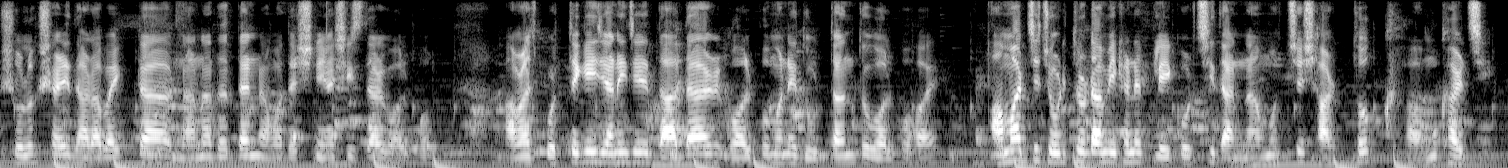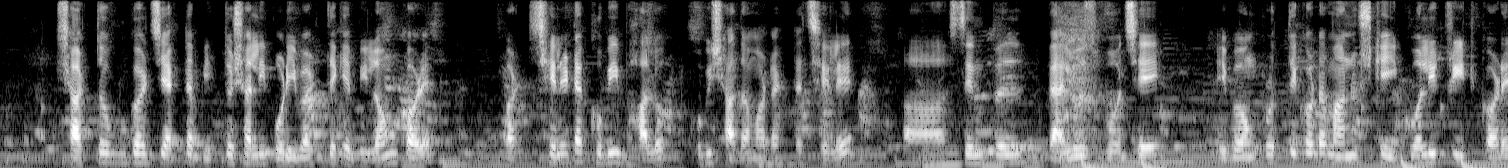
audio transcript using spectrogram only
ষোলক শাড়ি ধারাবাহিকটা নানা দেন আমাদের স্নেহাশিসদার গল্প। আমরা প্রত্যেকেই জানি যে দাদার গল্প মানে দুর্দান্ত গল্প হয়। আমার যে চরিত্রটা আমি এখানে প্লে করছি, তার নাম হচ্ছে সার্থক মুখার্জি। সার্থক মুখার্জি একটা বিত্তশালী পরিবার থেকে বিলং করে বাট ছেলেটা খুবই ভালো, খুবই সাদামাটা একটা ছেলে। সিম্পল ভ্যালুস বোঝে এবং প্রত্যেকটা মানুষকে ইকুয়ালি ট্রিট করে।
